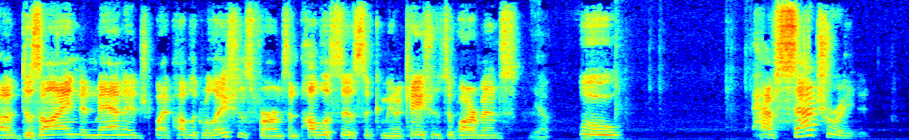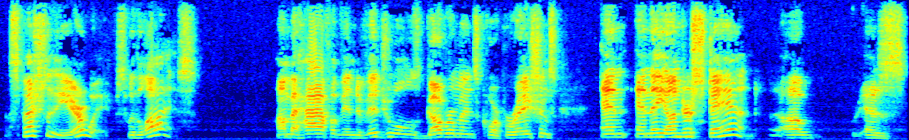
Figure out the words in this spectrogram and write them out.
uh, designed and managed by public relations firms and publicists and communications departments yep. who have saturated, especially the airwaves, with lies on behalf of individuals, governments, corporations, and and they understand, uh, as,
